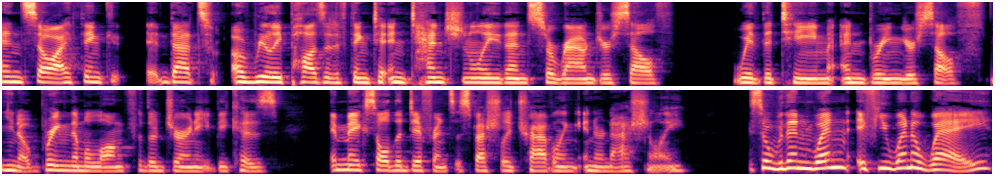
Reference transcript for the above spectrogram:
And so I think that's a really positive thing to intentionally then surround yourself with the team and bring yourself, you know, bring them along for the journey because it makes all the difference, especially traveling internationally. So then when, if you went away,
